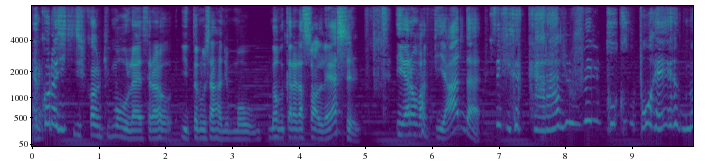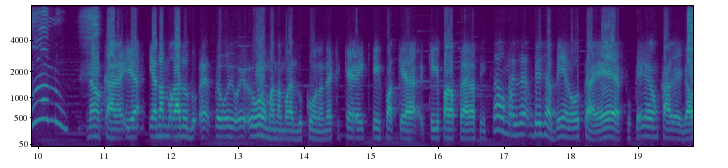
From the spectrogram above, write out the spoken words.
é quando a gente descobre que Mo Lester era. E todo mundo chamava de Mo. O nome do cara era só Lester. E era uma piada. Você fica, caralho, velho. Que porra é, mano? Não, cara, e a, e a namorada do. Eu, eu, eu, amo a namorada do Conan, né? Que, que, que, ele, que, que ele fala pra ela assim: Não, mas veja bem, era outra época, ele era um cara legal.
